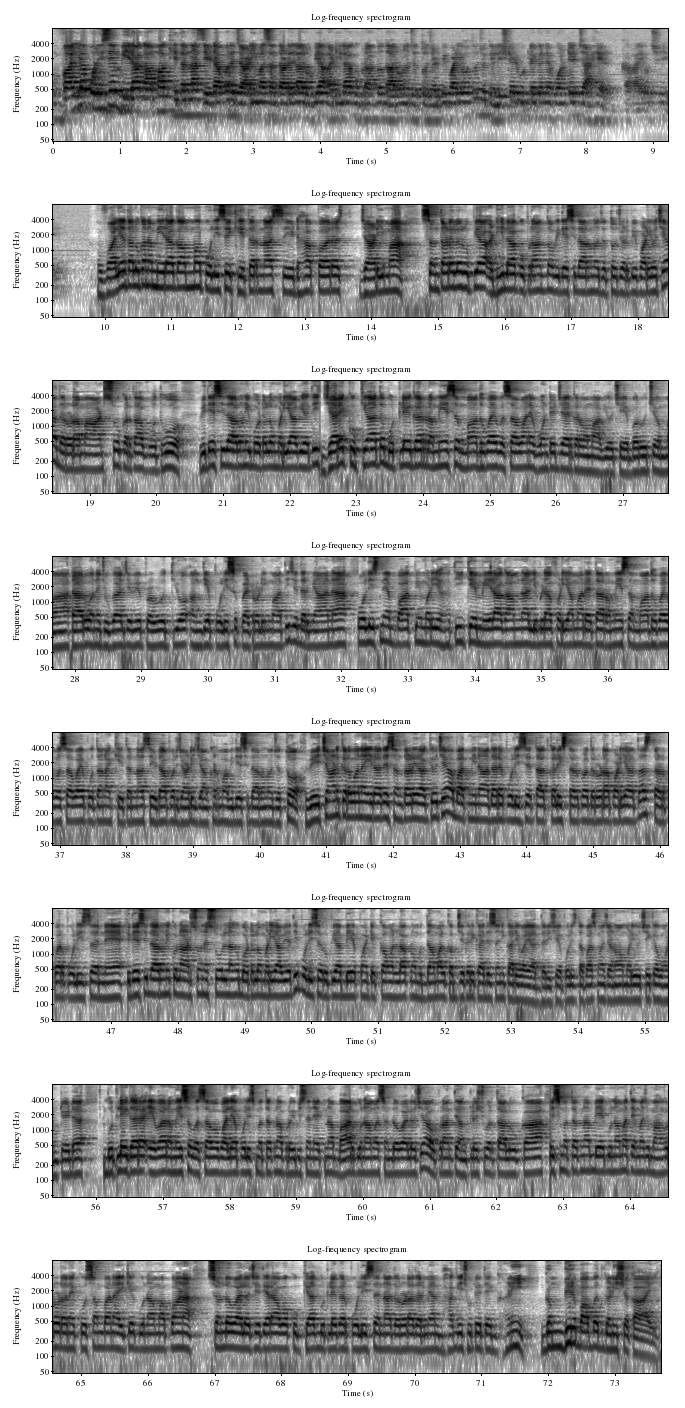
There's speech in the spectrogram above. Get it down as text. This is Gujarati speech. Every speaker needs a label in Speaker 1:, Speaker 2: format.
Speaker 1: વાલિયા પોલીસે મેરા ગામમાં ખેતરના સેઢા પર જાળીમાં સંતાડેલા રૂપિયા અઢી લાખ ઉપરાંતનો દારૂનો જથ્થો ઝડપી પાડ્યો હતો, જો કે લિસ્ટેડ બુટલેગરને વોન્ટેડ જાહેર કરાયો છે. વાલિયા તાલુકાના મેરા ગામમાં પોલીસે ખેતરના સેઢા પર જાળીમાં સંતાડેલા રૂપિયા અઢી લાખ ઉપરાંતનો વિદેશી દારૂનો જથ્થો ઝડપી પાડ્યો છે. આ દરોડામાં આઠસો કરતા વધુ વિદેશી દારૂની બોટલો મળી આવી હતી. જ્યારે કુખ્યાત બુટલેગર રમેશ માધુભાઈ વસાવાને વોન્ટેડ જાહેર કરવામાં આવ્યો છે. ભરૂચમાં દારૂ અને જુગાર જેવી પ્રવૃત્તિઓ અંગે પોલીસ પેટ્રોલિંગમાં હતી. જે દરમિયાન પોલીસને બાતમી મળી હતી કે મેરા ગામના લીબડા ફળિયામાં રહેતા રમેશ માધુભાઈ વસાવાએ પોતાના ખેતરના સેઢા પર જાડી ઝાંખણમાં વિદેશી દારૂનો જથ્થો વેચાણ કરવાના ઈરાદે સંતાડી રાખ્યો છે. આ બાતમીના આધારે પોલીસે તાત્કાલિક સ્થળ પર દરોડા પાડ્યા હતા. સ્થળ પર પોલીસને વિદેશી દારૂની કુલ આઠસો ને સોળ નંગ બોટલો મળી આવી હતી. પોલીસે રૂપિયા બે પોઈન્ટ એકાવન લાખનો મુદ્દામાલ કબજે કરી કાયદેસરની કાર્યવાહી હાથ ધરી છે. પોલીસ તપાસમાં જાણવા મળ્યું છે કે વોન્ટેડ બુટલેગર એવા રમેશ વસાવા વાલિયા પોલીસ મથકના પ્રોહિબિશન એક્ટના બાર ગુનામાં સંડોવાયેલો છે. આ ઉપરાંત અંકલેશ્વર તાલુકા પોલીસ મથકના બે ગુનામાં તેમજ માંગરોળ અને કોસંબાના એક એક ગુનામાં પણ સંડોવાયેલો છે. ત્યારે આવો કુખ્યાત બુટલેગર પોલીસના દરોડા દરમિયાન ભાગી છૂટે તે ઘણી ગંભીર બાબત ગણી શકાય.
